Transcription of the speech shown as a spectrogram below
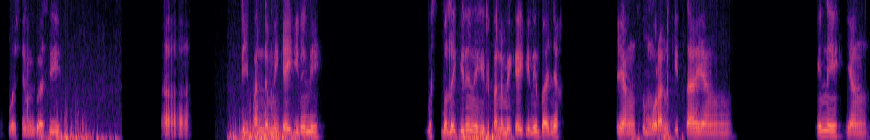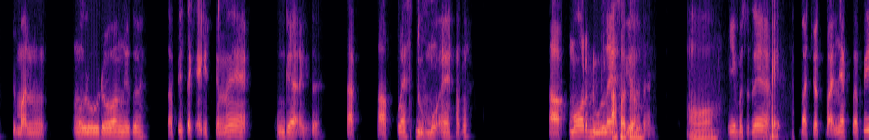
conclusion gue sih, eh, di pandemi kayak gini nih, gue sebalik gini nih, di pandemi kayak gini banyak yang sumuran kita yang ini, yang cuman ngeluh doang gitu, tapi take actionnya enggak gitu. Do more, eh apa? Talk more, do less Apa gitu tuh? kan. Oh, Iya maksudnya Kayak- bacot banyak tapi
